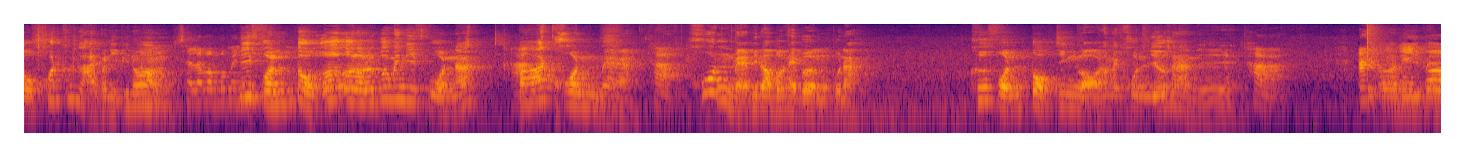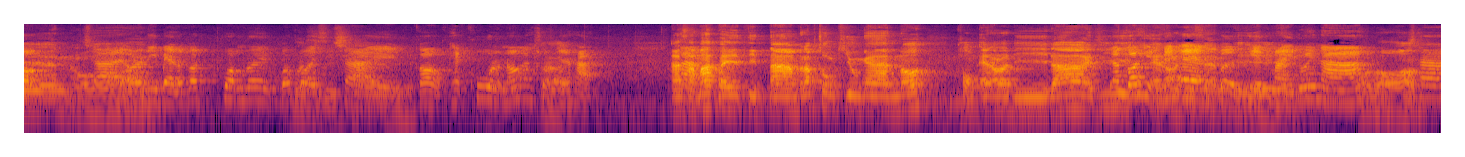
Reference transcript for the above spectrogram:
ตกค้นขึ้นหลายปะนี่พี่น้อง ใช่แล้วว่าบ่แม่นี่ฝนตกเออเออเรานึกว่าไม่มีฝนนะค่ะป้าดคนแหมค่ะคนแหมพี่น้องเบิ้งให้เบิ้งพูน่ะ คือฝนตกจริงเหรอทำไมคนเยอะขนาดนี้ ค่ะ อะเป็นยังไง Already ก็ Band อ๋อ ใช่ออร์ดีแบนแล้วก็พ่วงด้วยบ๊อบบอย Boy สีชัยศรีชัย ก็แพ็คคู่แล้วเนาะช่วงนี้ค่ะ อะค่ะ สามารถไปติดตามรับชมคิวงานเนาะ ของแอนอรดีได้ที่แล้วก็เห็นแม่แอน Already Fan เปิดเพจใหม่ด้วยนะ อ๋อเหรอ ใช่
